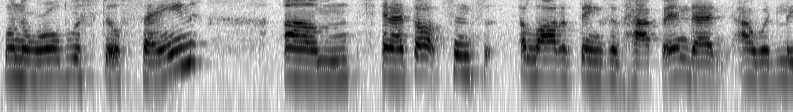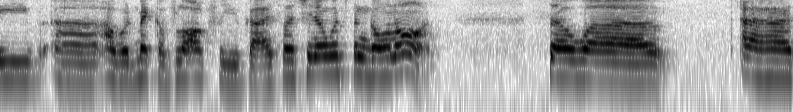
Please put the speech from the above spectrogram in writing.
when the world was still sane. Um, and I thought since a lot of things have happened that I would leave, uh, I would make a vlog for you guys, let you know what's been going on. So, uh, uh,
